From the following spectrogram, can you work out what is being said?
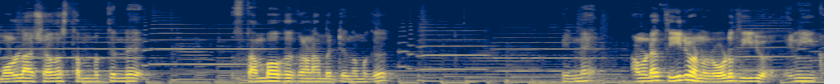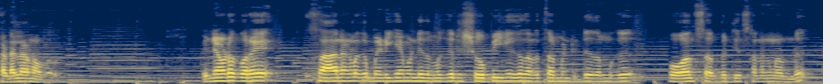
മുകളിൽ അശോക സ്തംഭത്തിന്റെ സ്തംഭമൊക്കെ കാണാൻ പറ്റും നമുക്ക്. പിന്നെ അവിടെ തീരുവാണ് റോഡ് തീരുവാണ്. ഇനി കടലാണുള്ളത്. പിന്നെ അവിടെ കുറേ സാധനങ്ങളൊക്കെ മേടിക്കാൻ വേണ്ടി നമുക്കൊരു ഷോപ്പിംഗ് ഒക്കെ നടത്താൻ വേണ്ടിയിട്ട് നമുക്ക് പോകാൻ പറ്റിയ സ്ഥലങ്ങളുണ്ട്.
